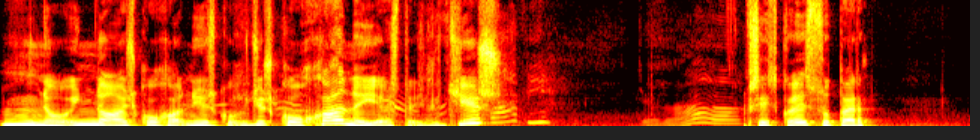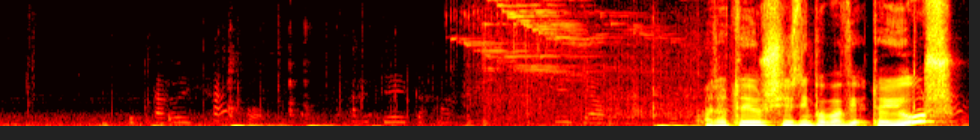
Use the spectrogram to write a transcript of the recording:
No i nasz kochany jest, widzisz, kochany jesteś, widzisz? Wszystko jest super. A to ty już się z nim pobawi... To już?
